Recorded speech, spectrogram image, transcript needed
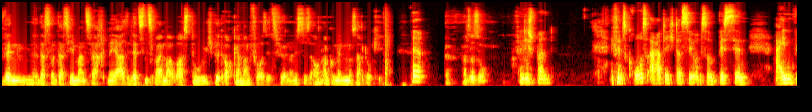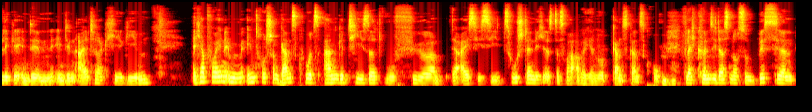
wenn dass, dass jemand sagt, naja, also die letzten zwei Mal warst du, ich würde auch gerne mal einen Vorsitz führen, dann ist das auch ein Argument, wo man sagt, okay. Ja. Also so. Finde ich spannend. Ich finde es großartig, dass Sie uns so ein bisschen Einblicke in den, in den Alltag hier geben. Ich habe vorhin im Intro schon ganz kurz angeteasert, wofür der ICC zuständig ist. Das war aber ja nur ganz, ganz grob. Mhm. Vielleicht können Sie das noch so ein bisschen,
